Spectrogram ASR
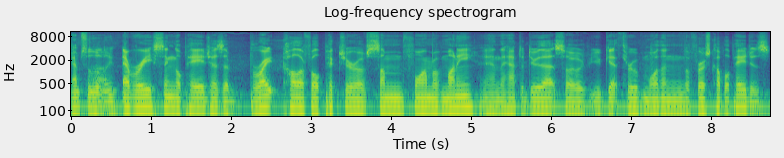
Absolutely. uh, every single page has a bright, colorful picture of some form of money, and they have to do that so you get through more than the first couple of pages.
